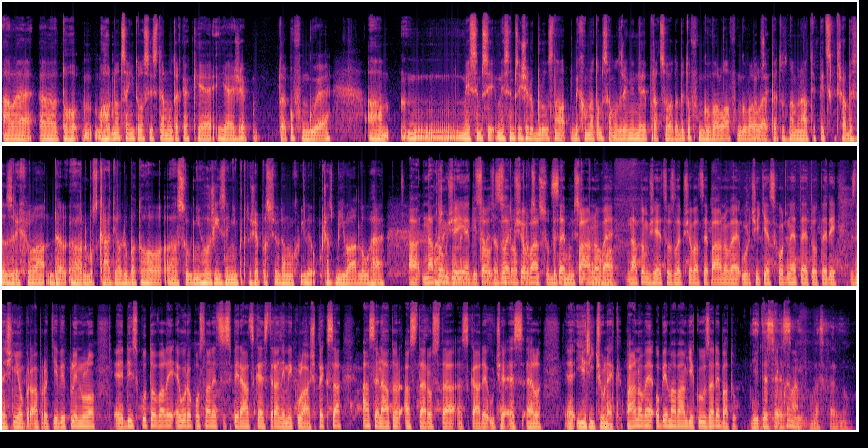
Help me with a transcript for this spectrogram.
ale eh, toho, hodnocení toho systému tak, jak je, je, že to jako funguje a mm, myslím si, myslím si, že do budoucna bychom na tom samozřejmě měli pracovat, aby to fungovalo a fungovalo Dobře. lépe. To znamená, typicky třeba by se zrychlila eh, nebo zkrátila doba toho eh, soudního řízení, protože prostě v danou chvíli občas bývá dlouhé. A na tom, a že je co zlepšovat se pánové, na tom, že je co zlepšovat se pánové, určitě shodnete, to tedy z dnešního pro a proti vyplynulo. Eh, diskutovali europoslanec z Pirátské strany Mikuláš Peksa a senátor a starosta z KDU ČSL Jiří Čunek. Pánové, oběma vám děkuji za debatu. Mějte se hezky. Naschledanou.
